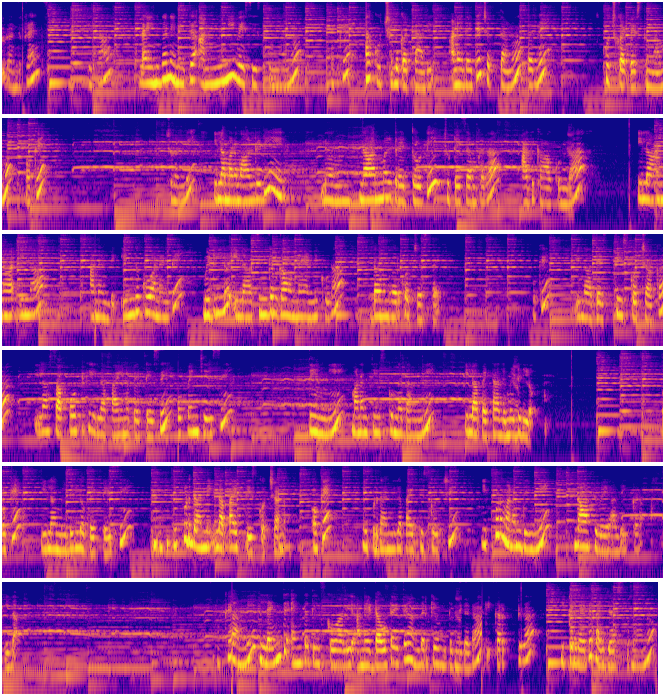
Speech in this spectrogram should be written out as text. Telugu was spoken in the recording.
చూడండి ఫ్రెండ్స్. ఇలా లైన్గా నేనైతే అన్నీ వేసేసుకున్నాను. ఓకే? ఆ కుచ్చులు కట్టాలి అనేది అయితే చెప్తాను. అదే కుచ్చు కట్టేస్తున్నాము. ఓకే? చూడండి. ఇలా మనం ఆల్రెడీ నార్మల్ థ్రెడ్ తోటి చుట్టేసాం కదా? అది కాకుండా ఇలా ఇలా అనండి. ఎందుకు అనంటే మిడిల్లో ఇలా సింగిల్గా ఉన్నాయన్నీ కూడా డౌన్ వరకు వచ్చేస్తాయి. ఓకే? ఇలా తీసుకొచ్చాక ఇలా సపోర్ట్కి ఇలా పైన పెట్టేసి ఓపెన్ చేసి దీన్ని మనం తీసుకున్న దాన్ని ఇలా పెట్టాలి మిడిల్లో. ఓకే? ఇలా మిడిల్లో పెట్టేసి ఇప్పుడు దాన్ని ఇలా పైకి తీసుకొచ్చాను. ఓకే? ఇప్పుడు దాన్ని ఇలా పైకి తీసుకొచ్చి ఇప్పుడు మనం దీన్ని నాటు వేయాలి ఇక్కడ. ఇలా. ఓకే అండి లెంత్ ఎంత తీసుకోవాలి అనే డౌట్ అయితే అందరికీ ఉంటుంది కదా. కరెక్ట్గా ఇక్కడికైతే కట్ చేస్తున్నాను.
